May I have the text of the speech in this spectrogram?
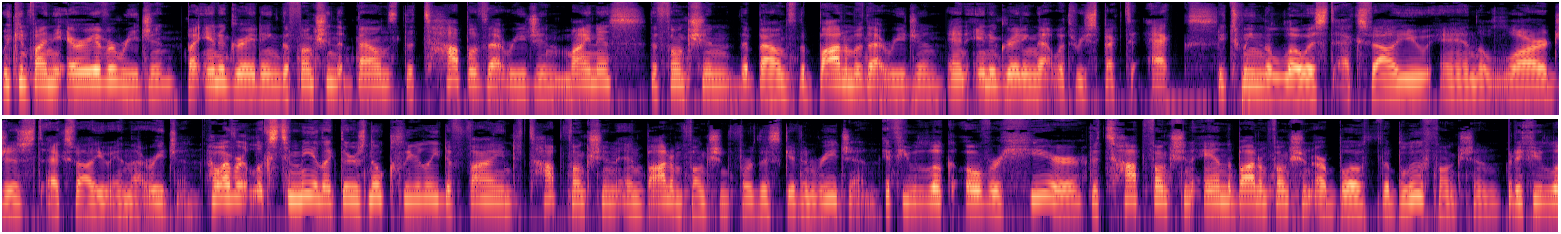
We can find the area of a region by integrating the function that bounds the top of that region minus the function that bounds the bottom of that region and integrating that with respect to x between the lowest x value and the largest x value in that region. However, it looks to me like there's no clearly defined top function and bottom function for this given region. If you look over here, the top function and the bottom function are both the blue function, but if you look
